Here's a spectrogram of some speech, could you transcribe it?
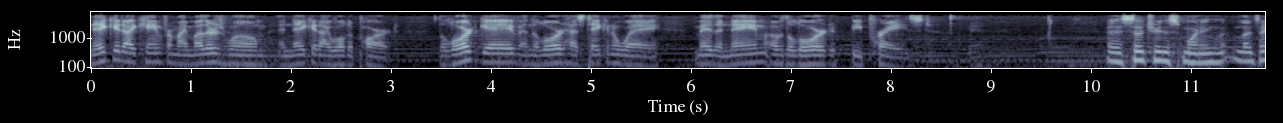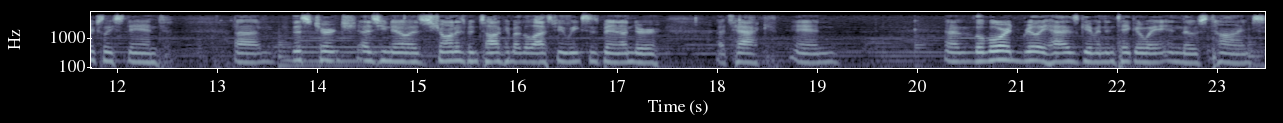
Naked I came from my mother's womb, and naked I will depart. The Lord gave, and the Lord has taken away. May the name of the Lord be praised. That is so true this morning. Let's actually stand. Um, this church, as you know, as Sean has been talking about the last few weeks, has been under attack. And uh, the Lord really has given and taken away in those times.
